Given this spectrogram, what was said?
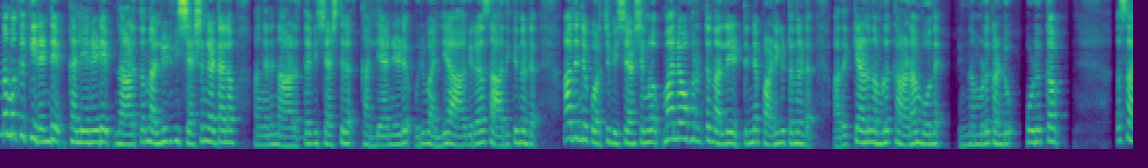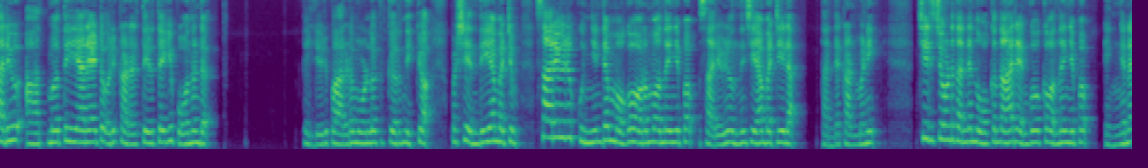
നമുക്ക് കിരണിന്റെയും കല്യാണിയുടെയും നാളത്തെ നല്ലൊരു വിശേഷം കേട്ടാലോ? അങ്ങനെ നാളത്തെ വിശേഷത്തിൽ കല്യാണിയുടെ ഒരു വലിയ ആഗ്രഹം സാധിക്കുന്നുണ്ട്. അതിന്റെ കുറച്ച് വിശേഷങ്ങളും മനോഹരട്ട് നല്ല എട്ടിന്റെ പണി കിട്ടുന്നുണ്ട്. അതൊക്കെയാണ് നമ്മൾ കാണാൻ പോകുന്നത് നമ്മൾ കണ്ടു ഒടുക്കം. സരു ആത്മഹത്യ ചെയ്യാനായിട്ട് ഒരു കടൽ തീരത്തേക്ക് പോകുന്നുണ്ട്. വലിയൊരു പാറയുടെ മുകളിലൊക്കെ കയറി നിൽക്കുക പക്ഷെ എന്ത് ചെയ്യാൻ പറ്റും? സരുവിന് കുഞ്ഞിന്റെ മുഖം ഓർമ്മ വന്നു കഴിഞ്ഞപ്പം സരുവിന് ഒന്നും ചെയ്യാൻ പറ്റിയില്ല. തന്റെ കൺമണി ചിരിച്ചുകൊണ്ട് തന്നെ നോക്കുന്ന ആ രംഗമൊക്കെ വന്നു കഴിഞ്ഞപ്പം എങ്ങനെ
